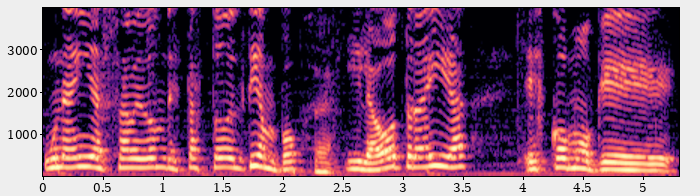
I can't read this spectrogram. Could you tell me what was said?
Una IA sabe dónde estás todo el tiempo y la otra IA es como que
